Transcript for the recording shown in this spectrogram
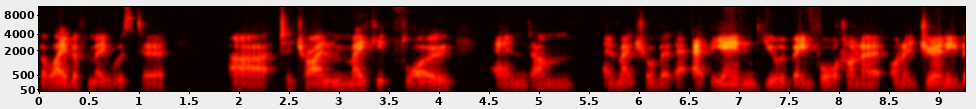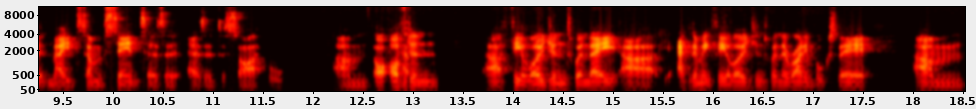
the labor for me was to uh, to try and make it flow and um, and make sure that at the end you were being brought on a on a journey that made some sense as a as a disciple. Um, often, uh, theologians when they uh, academic theologians when they're writing books, they're um,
